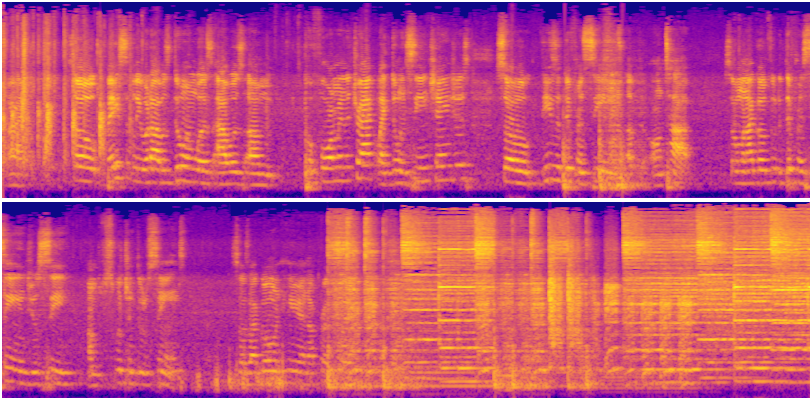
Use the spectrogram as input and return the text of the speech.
Alright. So basically what I was doing was I was um, performing the track, like doing scene changes. So these are different scenes up on top. So when I go through the different scenes, you'll see I'm switching through the scenes. So as I go in here and I press play.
